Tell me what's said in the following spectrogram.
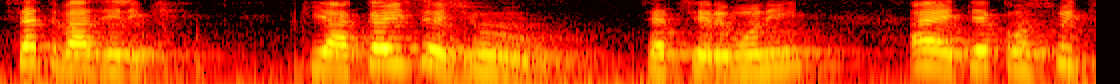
Cette basilique qui accueille ce jour, cette cérémonie, a été construite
